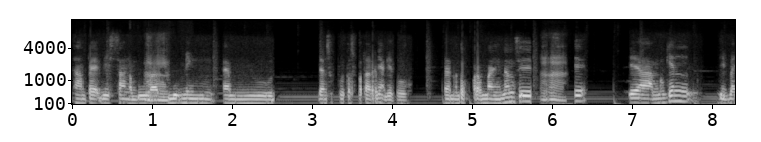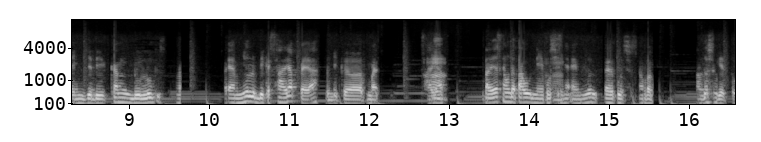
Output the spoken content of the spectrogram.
sampai bisa ngebuat Hmm. booming MU dan supporter-supporternya gitu dan untuk permainan sih Mm-mm. ya mungkin dibanding jadikan dulu MU lebih ke sayap ya lebih ke sayap saya sekarang udah tahu nih posisinya MU eh posisinya Ronaldo gitu.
